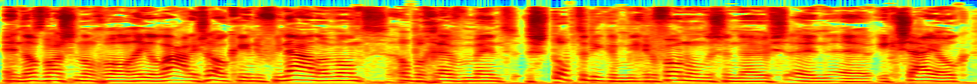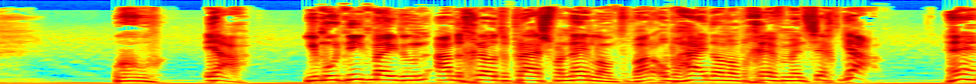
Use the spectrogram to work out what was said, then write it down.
En dat was nog wel hilarisch ook in de finale. Want op een gegeven moment stopte ik een microfoon onder zijn neus. En ik zei ook... Oeh, ja, je moet niet meedoen aan de grote prijs van Nederland. Waarop hij dan op een gegeven moment zegt, ja, hè?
